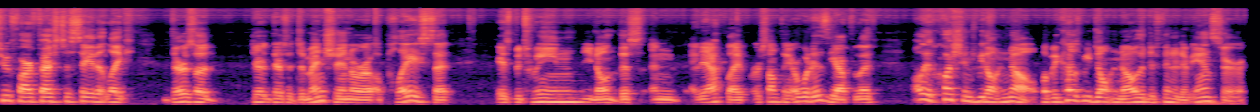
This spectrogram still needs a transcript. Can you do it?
too far-fetched to say that like there's a there, there's a dimension or a place that is between you know this and the afterlife or something or what is the afterlife all these questions we don't know. But because we don't know the definitive answer,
